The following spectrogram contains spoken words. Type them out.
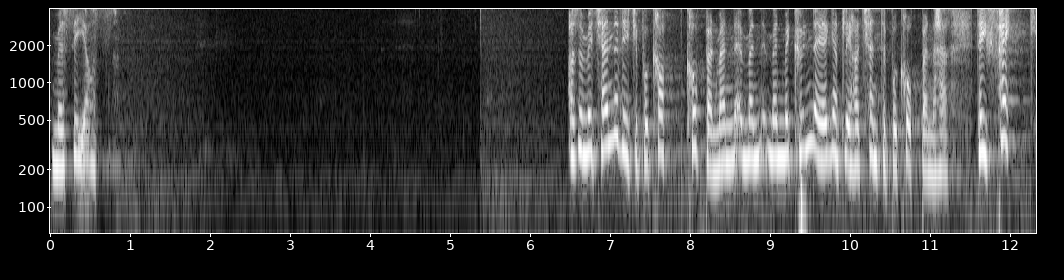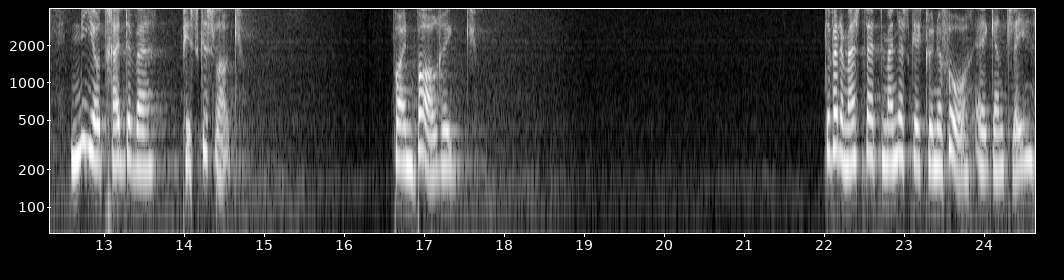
Messias. Altså, Vi kjenner det ikke på kroppen, men, men, men, vi kunne egentlig ha kjent det på kroppen her. De fikk 39 piskeslag på en bar rygg. Det var det meste et menneske kunne få, egentlig.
